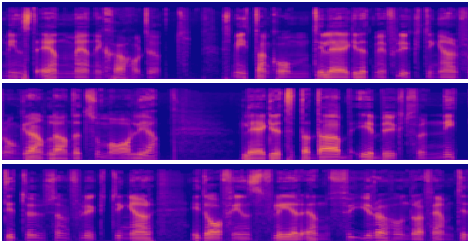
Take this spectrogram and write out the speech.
Minst en människa har dött. Smittan kom till lägret med flyktingar från grannlandet Somalia. Lägret Dadaab är byggt för 90 000 flyktingar. Idag finns fler än 450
